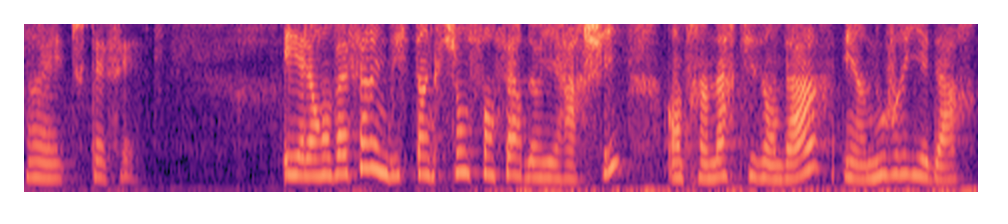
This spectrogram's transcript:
Oui, tout à fait. Et alors, on va faire une distinction sans faire de hiérarchie entre un artisan d'art et un ouvrier d'art.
